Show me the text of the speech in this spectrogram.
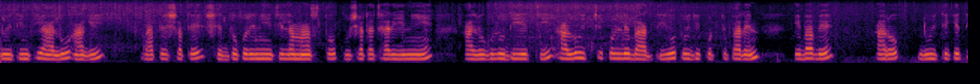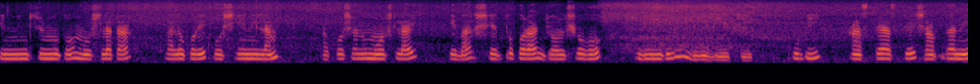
দুই তিনটি আলু আগেই ভাতের সাথে সেদ্ধ করে নিয়েছিলাম আস্ত কুসাটা ছাড়িয়ে নিয়ে। আলুগুলো দিয়েছি। আলু ইচ্ছে করলে বাদ দিয়েও তৈরি করতে পারেন। এভাবে আরও দুই থেকে তিন মিনিটের মতো মশলাটা ভালো করে কষিয়ে নিলাম। আর কষানো মশলায় এবার সেদ্ধ করা জলসহ ডিমগুলো দিয়ে দিয়েছি। খুবই আস্তে আস্তে সাবধানে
